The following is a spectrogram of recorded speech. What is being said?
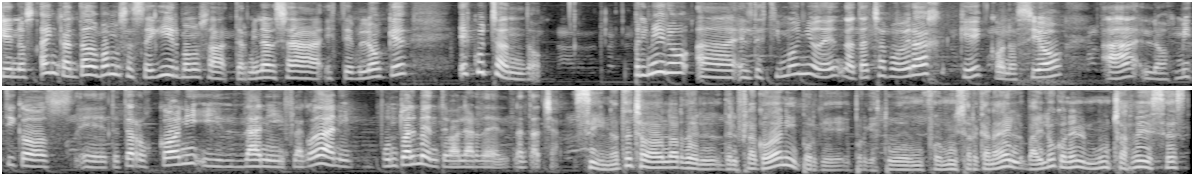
que nos ha encantado. Vamos a seguir, vamos a terminar ya este bloque escuchando primero uh, el testimonio de Natacha Poveraj, que conoció a los míticos eh, Tete Rusconi y Dani Flaco Dani. Puntualmente va a hablar de él, Natacha. Sí, Natacha va a hablar del, del, Flaco Dani porque, porque estuvo, fue muy cercana a él, bailó con él muchas veces.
